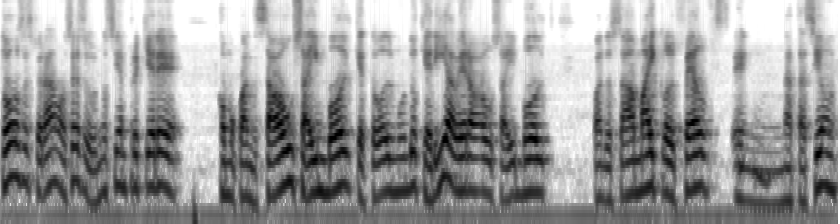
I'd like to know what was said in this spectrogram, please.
todos esperábamos eso. Uno siempre quiere, como cuando estaba Usain Bolt, que todo el mundo quería ver a Usain Bolt cuando estaba Michael Phelps en natación.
